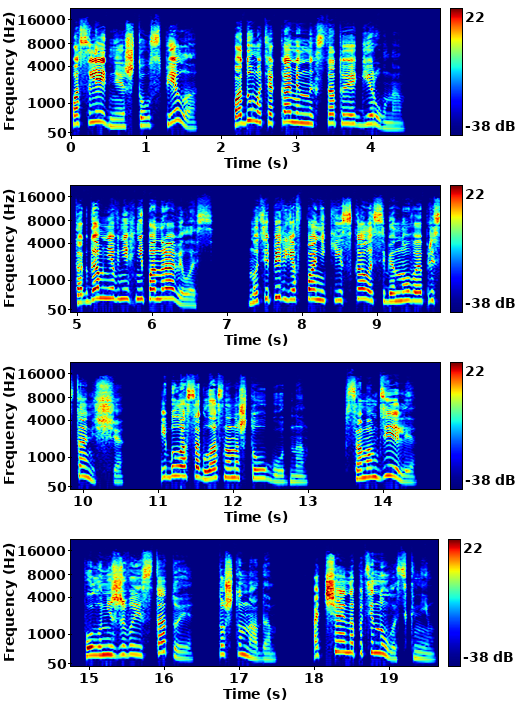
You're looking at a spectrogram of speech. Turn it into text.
Последнее, что успела, подумать о каменных статуях Геруна. Тогда мне в них не понравилось, но теперь я в панике искала себе новое пристанище и была согласна на что угодно. В самом деле, полунеживые статуи — то, что надо. Отчаянно потянулась к ним.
